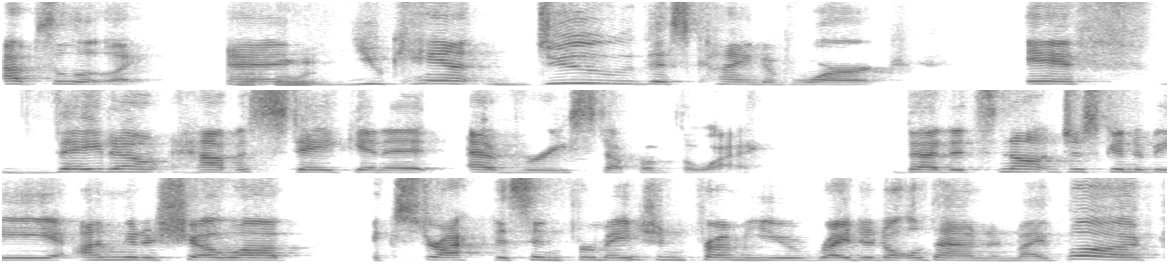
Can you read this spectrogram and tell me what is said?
Absolutely. And you can't do this kind of work if they don't have a stake in it every step of the way. That it's not just going to be i'm going to show up extract this information from you, write it all down in my book,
